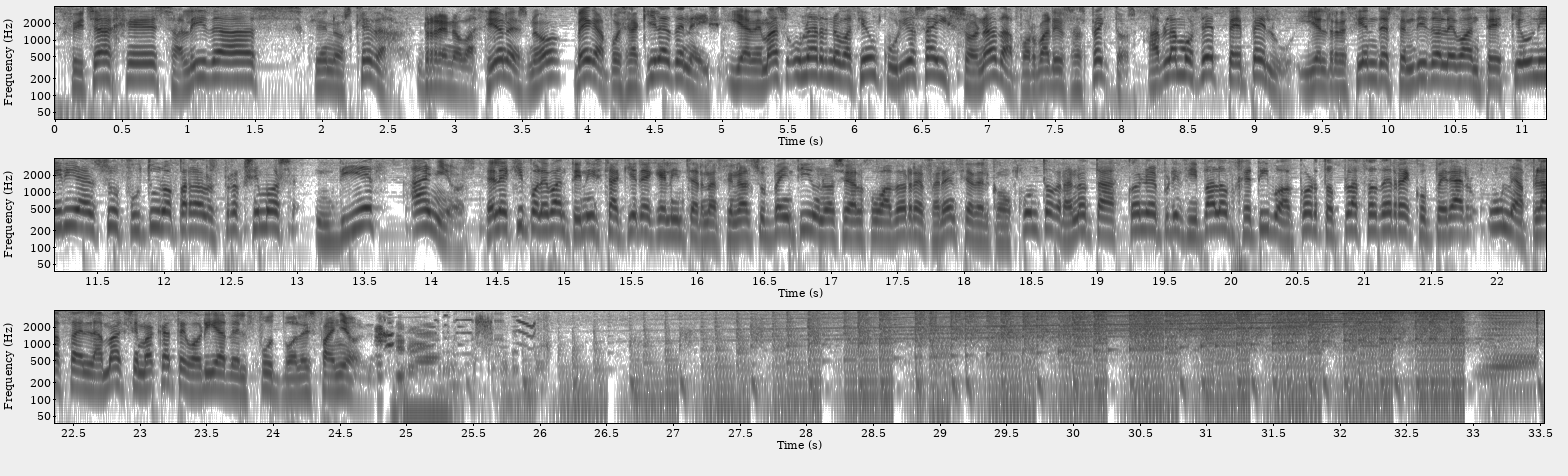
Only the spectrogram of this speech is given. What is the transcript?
Fichajes, salidas, ¿qué nos queda? Renovaciones, ¿no? Venga, pues aquí la tenéis. Y además una renovación curiosa y sonada por varios aspectos. Hablamos de Pepelu y el recién descendido Levante que unirían su futuro para los próximos 10 años. El equipo levantinista quiere que el Internacional Sub-21 sea el jugador referencia del conjunto Granota con el principal objetivo a corto plazo de recuperar una plaza en la máxima categoría del fútbol español.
